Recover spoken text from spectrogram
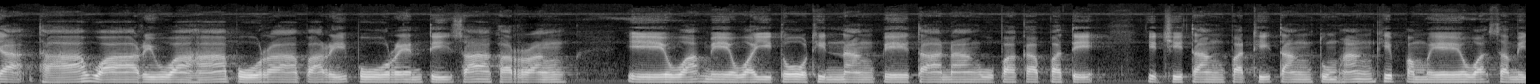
ยะถาวาริวาหาปูราปาริปูเรนติสาคารัง เอวะเมวัยโตทินังเปตานางอุปกปติ อิชิตังปัติตังตุมหังคิปเมวะสมิ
